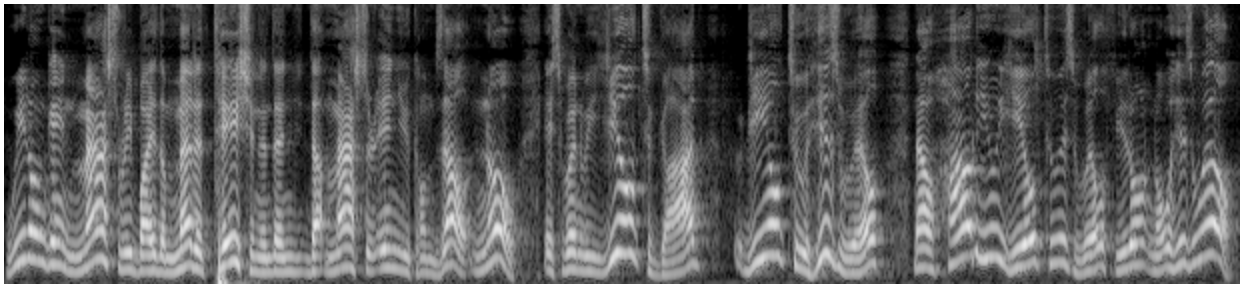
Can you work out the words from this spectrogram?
We don't gain mastery by the meditation and then that master in you comes out. No, it's when we yield to God, yield to His will. Now, how do you yield to His will if you don't know His will?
